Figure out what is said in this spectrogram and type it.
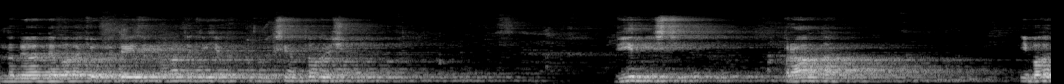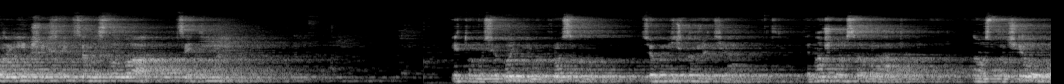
для, для багатьох людей, зокрема таких, як Олексій Антонович, вірність, правда і багато інших слів це не слова, це дії. І тому сьогодні ми просимо цього вічного життя для нашого собрата, новоспочилого,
